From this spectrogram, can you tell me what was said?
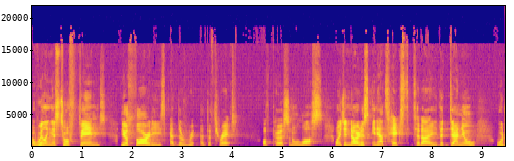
A willingness to offend the authorities at the, at the threat of personal loss. I want you to notice in our text today that Daniel would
